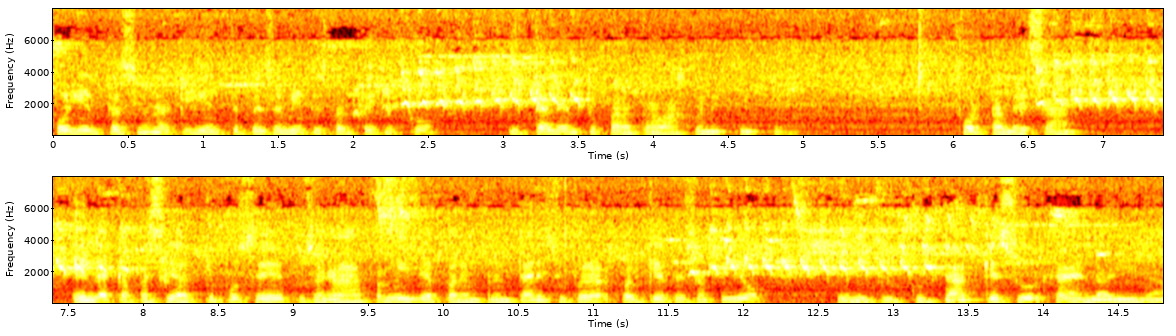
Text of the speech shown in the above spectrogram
orientación al cliente, pensamiento estratégico y talento para trabajo en equipo. Fortaleza es la capacidad que posee tu sagrada familia para enfrentar y superar cualquier desafío y dificultad que surja en la vida,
